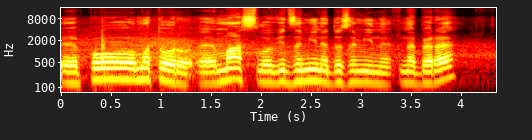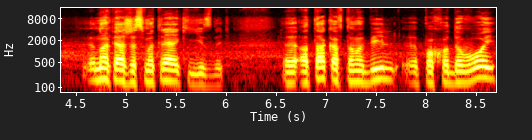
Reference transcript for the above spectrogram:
Е, По мотору е, масло від заміни до заміни не бере. Ну, опять же, смотря як їздить. Е, А так автомобіль е, по ходовій,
